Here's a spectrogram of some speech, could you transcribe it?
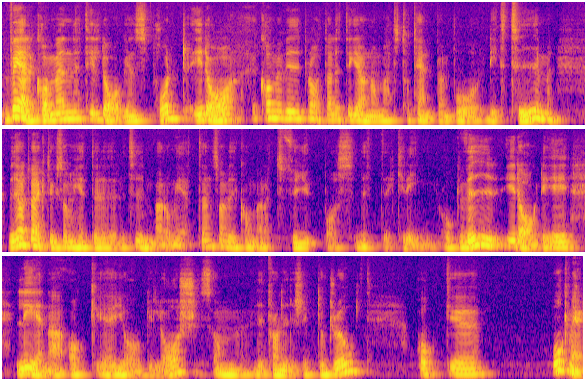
Välkommen till dagens podd. Idag kommer vi prata lite grann om att ta tempen på ditt team. Vi har ett verktyg som heter Teambarometern som vi kommer att fördjupa oss lite kring. Och vi idag, det är Lena och eh, jag Lars som, från Leadership to Grow. Och eh, åk med!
